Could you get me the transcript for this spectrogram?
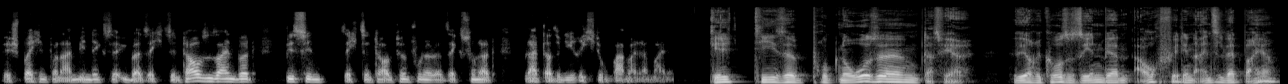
Wir sprechen von einem Index, der über 16.000 sein wird, bis hin 16.500 oder 600. Bleibt also die Richtung bei meiner Meinung. Gilt diese Prognose, dass wir höhere Kurse sehen werden, auch für den Einzelwert Bayer?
